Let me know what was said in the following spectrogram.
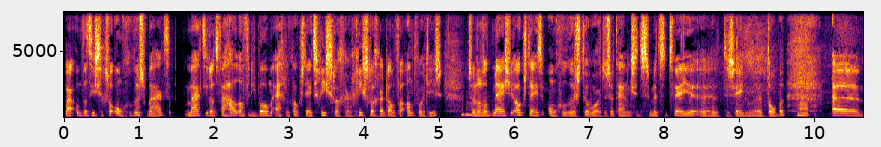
maar omdat hij zich zo ongerust maakt... maakt hij dat verhaal over die bomen eigenlijk ook steeds griezeliger. Griezeliger dan verantwoord is. Zodat het meisje ook steeds ongeruster wordt. Dus uiteindelijk zitten ze met z'n tweeën te zenuwtobben. Ehm,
